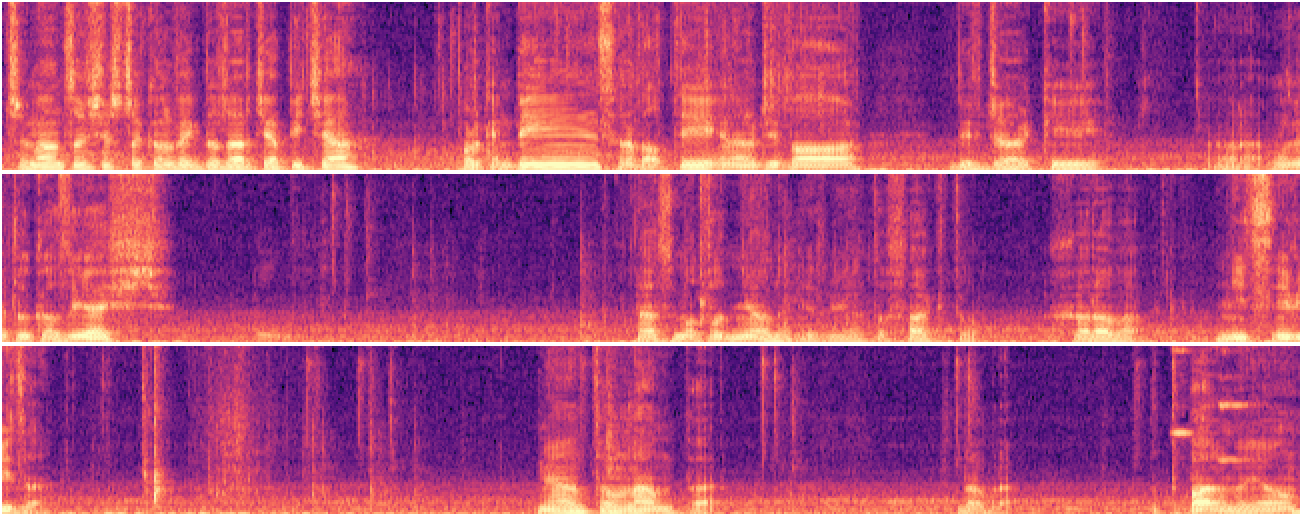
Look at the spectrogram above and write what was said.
Czy mam coś jeszczekolwiek do żarcia, picia? Pork and beans, herbal tea, energy bar, beef jerky. Dobra, mogę tylko zjeść. Ja jestem odwodniony, nie zmienia to faktu. Choroba. Nic nie widzę. Miałem tą lampę. Dobra. Odpalmy ją.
